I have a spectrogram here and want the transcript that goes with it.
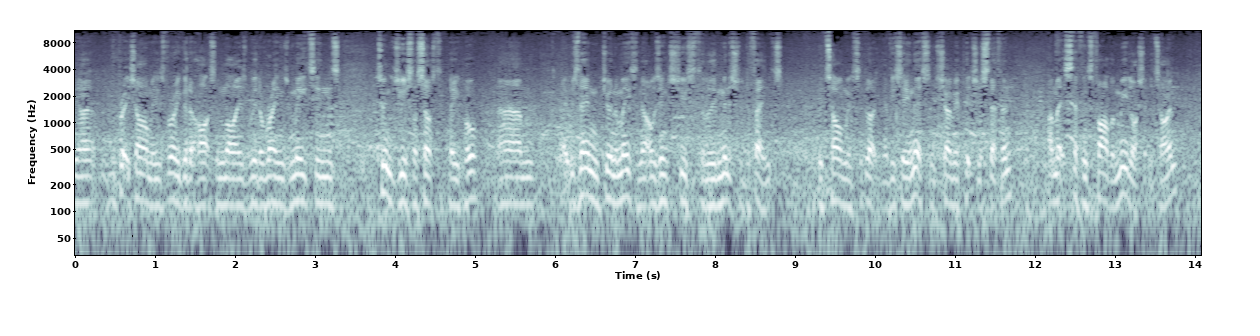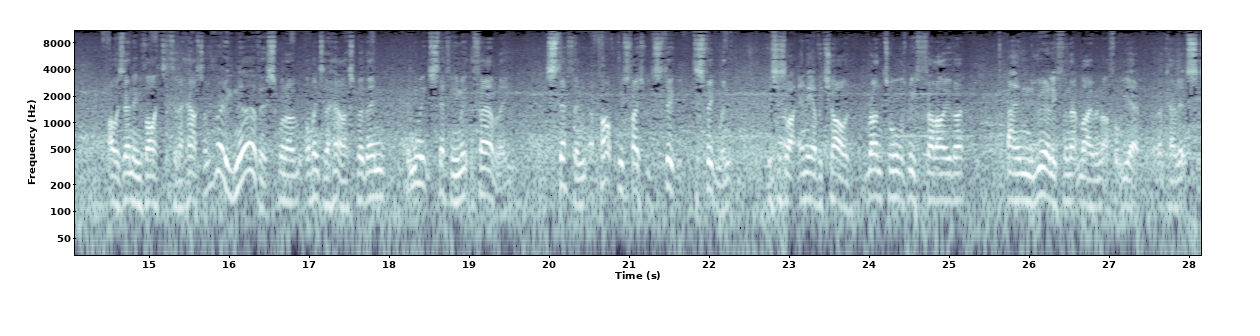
you know, the British Army is very good at hearts and minds. We'd arrange meetings to introduce ourselves to people. Um, it was then during a meeting that I was introduced to the Minister of Defence, who told me, said, look, have you seen this? And showed me a picture of Stefan. I met Stefan's father, Milos, at the time. I was then invited to the house. I was really nervous when I, I went to the house, but then when you meet Stefan, you meet the family. Stefan, apart from his face with disfigurement, this is like any other child. Run towards me, fell over, and really from that moment I thought, yeah, okay, let's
